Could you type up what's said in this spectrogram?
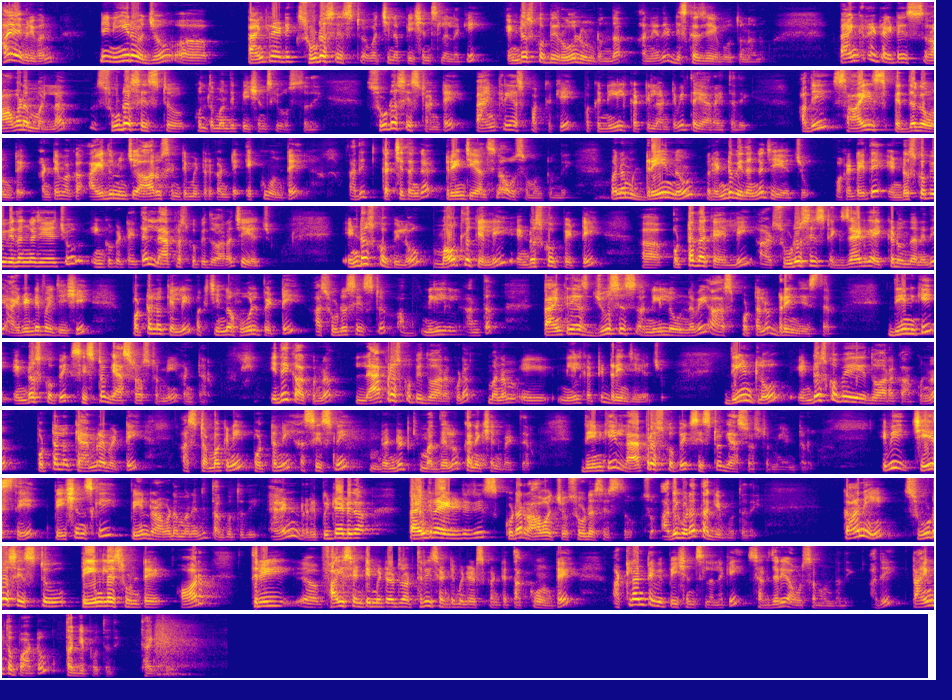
Hi everyone నేను ఈరోజు pancreatic pseudocyst వచ్చిన పేషెంట్స్లకి ఎండోస్కోపీ రోల్ ఉంటుందా అనేది డిస్కస్ చేయబోతున్నాను. ప్యాంక్రియాటైటిస్ రావడం వల్ల సూడోసిస్ట్ కొంతమంది పేషెంట్స్కి వస్తుంది. సూడోసిస్ట్ అంటే ప్యాంక్రియాస్ పక్కకి ఒక నీళ్ళు కట్టి లాంటివి తయారవుతుంది అది సైజ్ పెద్దగా ఉంటే అంటే ఒక ఐదు నుంచి ఆరు సెంటీమీటర్ కంటే ఎక్కువ ఉంటే అది ఖచ్చితంగా డ్రైన్ చేయాల్సిన అవసరం ఉంటుంది. మనం డ్రైన్ రెండు విధంగా చేయొచ్చు. ఒకటైతే ఎండోస్కోపీ విధంగా చేయొచ్చు ఇంకొకటి అయితే ల్యాప్రోస్కోపీ ద్వారా చేయొచ్చు. ఎండోస్కోపీలో మౌత్లోకి వెళ్ళి ఎండోస్కోప్ పెట్టి ఆ, పొట్ట దాకా వెళ్ళి ఆ సూడోసిస్ట్ ఎగ్జాక్ట్గా ఎక్కడ ఉందనేది ఐడెంటిఫై చేసి పొట్టలోకి వెళ్ళి ఒక చిన్న హోల్ పెట్టి ఆ సూడోసిస్ట్ నీళ్ళు అంతా ప్యాంక్రియాస్ జ్యూసెస్ ఆ నీళ్ళు ఉన్నవి ఆ పొట్టలో డ్రైన్ చేస్తారు. దీనికి ఎండోస్కోపిక్ సిస్టో గ్యాస్ట్రోస్టమీ అంటారు. ఇదే కాకుండా ల్యాప్రోస్కోపీ ద్వారా కూడా మనం ఈ నీళ్ళు కట్టి డ్రైన్ చేయొచ్చు. దీంట్లో ఎండోస్కోపీ ద్వారా కాకుండా పొట్టలో కెమెరా పెట్టి ఆ స్టమక్ని పొట్టని ఆ సిస్ని రెండింటికి మధ్యలో కనెక్షన్ పెడతారు. దీనికి ల్యాప్రోస్కోపిక్ సిస్టో గ్యాస్ట్రోస్టమీ అంటారు. ఇవి చేస్తే పేషెంట్స్కి పెయిన్ రావడం అనేది తగ్గుతుంది. అండ్ రిపీటెడ్గా ప్యాంక్రైటిస్ కూడా రావచ్చు సోడోసిస్తో. సో అది కూడా తగ్గిపోతుంది. కానీ సూడోసిస్ట్ పెయిన్లెస్ ఉంటే or three five centimetres or three centimetres కంటే తక్కువ ఉంటే అట్లాంటివి పేషెంట్స్లకి సర్జరీ అవసరం ఉండదు. అది టైంతో పాటు తగ్గిపోతుంది. Thank you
